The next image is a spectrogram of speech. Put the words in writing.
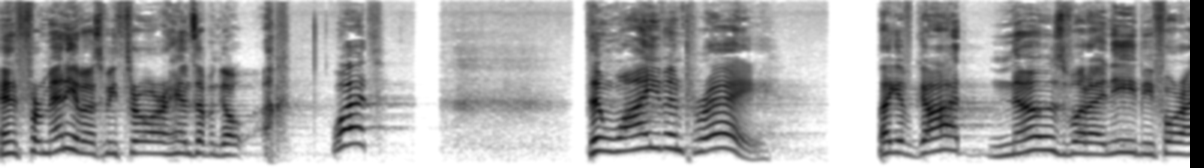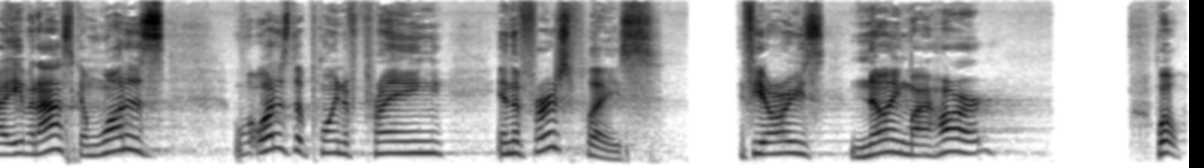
And for many of us, we throw our hands up and go, What? Then why even pray? Like, if God knows what I need before I even ask Him, what is, what is the point of praying in the first place? If He already's knowing my heart, well,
